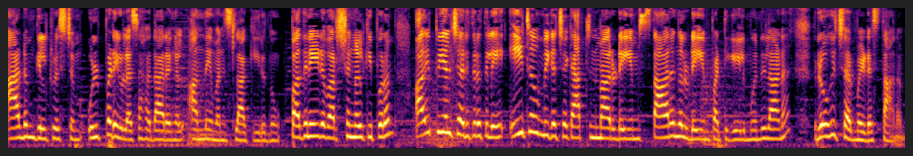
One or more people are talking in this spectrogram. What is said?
ആഡം ഗിൽക്രിസ്റ്റും ഉൾപ്പെടെയുള്ള സഹതാരങ്ങൾ അന്നേ മനസ്സിലാക്കിയിരുന്നു. പതിനേഴ് വർഷങ്ങൾക്കിപ്പുറം ഐ പി എൽ ചരിത്രത്തിലെ ഏറ്റവും മികച്ച ക്യാപ്റ്റന്മാരുടെയും താരങ്ങളുടെയും പട്ടികയിൽ മുന്നിലാണ് രോഹിത് ശർമ്മയുടെ സ്ഥാനം.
